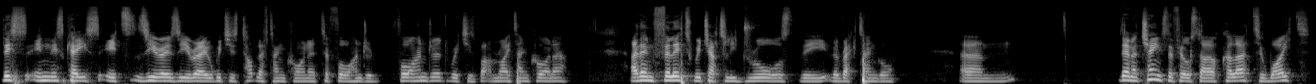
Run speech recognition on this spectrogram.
This, in this case, it's 0, 0, which is top left-hand corner, to 400, 400, which is bottom right-hand corner. I then fill it, which actually draws the, the rectangle. Um, then I change the fill style color to white.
